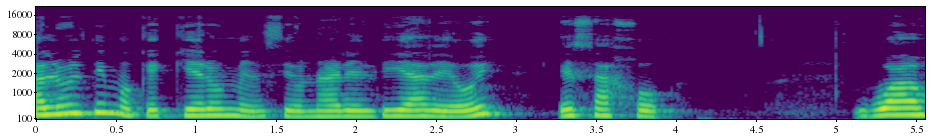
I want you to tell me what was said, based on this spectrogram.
Al último que quiero mencionar el día de hoy es a Job. Wow,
